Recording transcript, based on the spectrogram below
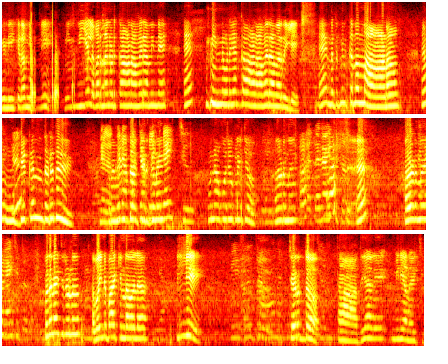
എണീക്കട നിന്നെ. നിന്നീയല്ല നീയല്ല പറഞ്ഞ എന്നോട് കാണാൻ വരാ നിന്നെ? ഏ? നിന്നോട് ഞാൻ കാണാൻ വരാന്ന് അറിയില്ലേ ഏ എന്നിട്ട് നിനക്ക് നാണം? ഏ മുടിയൊക്കെ എന്തടത് കുനാപ്പോ ചോക്ലേറ്റോ അതെവിടുന്ന്? ഏ? അതെവിടുന്ന്? ഇപ്പൊ തന്നെ അയച്ചിട്ടുള്ളൂ? അപ്പൊ അതിന്റെ ബാക്കി ഉണ്ടാവൂല? ഇല്ലേ. ചെറുതോ? ആ അത് ഞാൻ മിനിയാന്ന് വെച്ചു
